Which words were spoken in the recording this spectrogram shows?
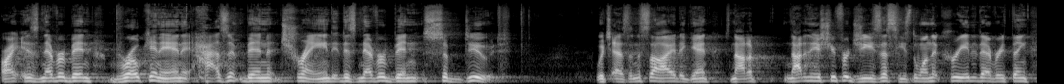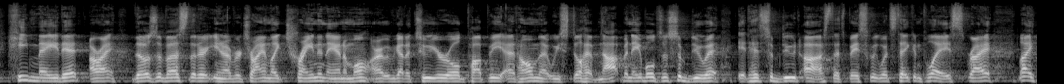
all right. It has never been broken in. It hasn't been trained. It has never been subdued which as an aside again it's not a not an issue for jesus. He's the one that created everything. He made it all right? Those of us that are you know ever try and like train an animal all right we've got a two-year-old puppy at home that we still have not been able to subdue it. It has subdued us. That's basically what's taken place right? Like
